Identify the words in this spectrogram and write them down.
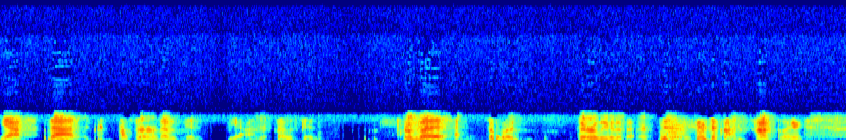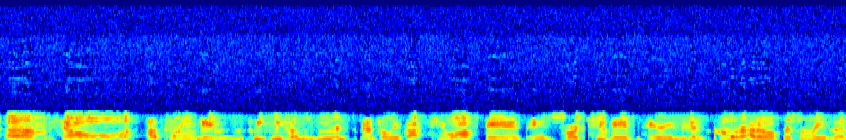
yeah. That after. that was good. Yeah, that was good. Okay. But oh, good. the earlier the better. exactly. Um, so upcoming games this week we have a weird schedule. We've got two off days, a short two game series against Colorado for some reason,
